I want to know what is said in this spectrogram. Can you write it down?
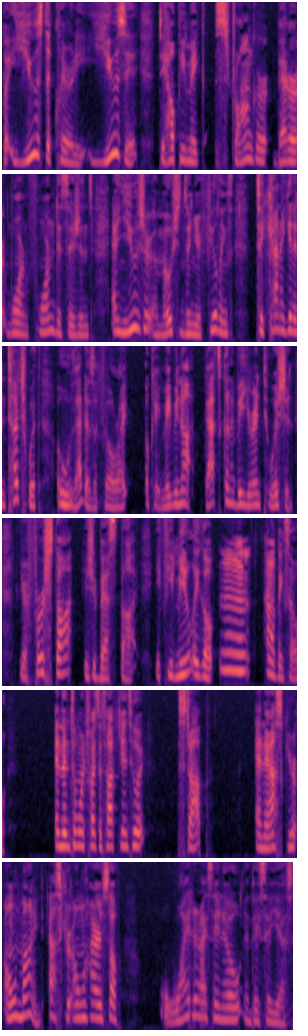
but use the clarity, use it to help you make stronger, better, more informed decisions and use your emotions and your feelings to kind of get in touch with, oh, that doesn't feel right okay, maybe not. That's going to be your intuition. Your first thought is your best thought. If you immediately go, mm, I don't think so, and then someone tries to talk you into it, stop and ask your own mind, ask your own higher self, why did I say no? And they say yes.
